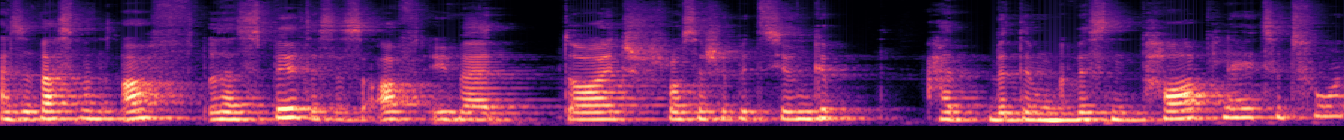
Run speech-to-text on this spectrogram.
also was man oft, oder das Bild, das es oft über deutsch-russische Beziehungen gibt, hat mit einem gewissen Powerplay zu tun,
